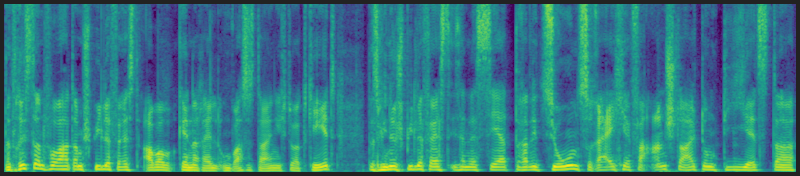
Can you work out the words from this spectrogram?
der Tristan vorhat am Spielefest, aber generell, um was es da eigentlich dort geht. Das Wiener Spielefest ist eine sehr traditionsreiche Veranstaltung, die jetzt da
